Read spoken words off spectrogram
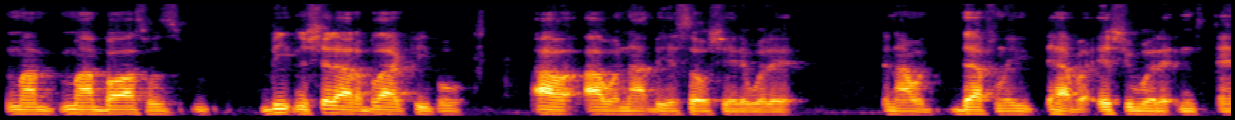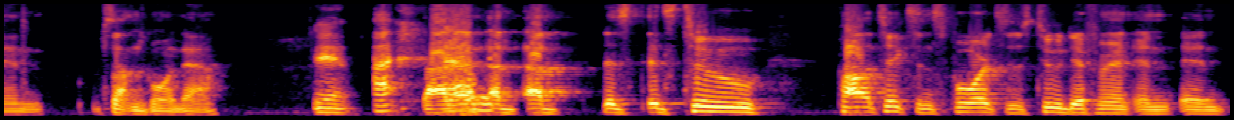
my my boss was beating the shit out of black people, I I would not be associated with it, and I would definitely have an issue with it, and and something's going down. Yeah, I, I, I, it's it's too politics and sports is too different, and and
